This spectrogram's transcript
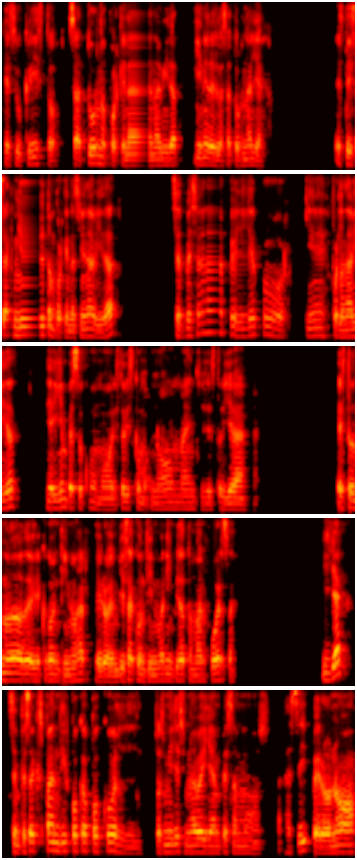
Jesucristo, Saturno, porque la Navidad viene de la Saturnalia, este Isaac Newton, porque nació en Navidad, se empezaron a pelear por, por la Navidad. Y ahí empezó como, la historia como, no manches, esto ya, esto no debe continuar, pero empieza a continuar y empieza a tomar fuerza. Y ya, se empezó a expandir poco a poco, el 2019 ya empezamos así, pero no,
